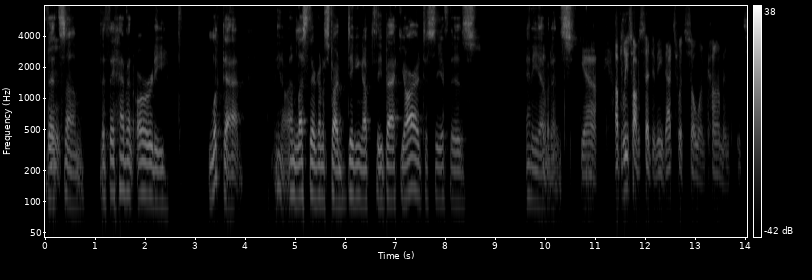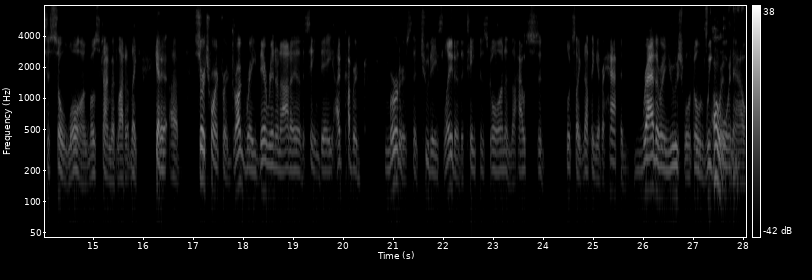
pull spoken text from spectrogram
that's um, that they haven't already looked at. You know, unless they're going to start digging up the backyard to see if there's any evidence. Yeah. A police officer said to me, that's what's so uncommon. It's just so long. Most of the time, a lot of like get a, a search warrant for a drug raid, they're in and out of the same day. I've covered murders that two days later, the tape is gone and the house looks like nothing ever happened. Rather unusual going week Oh, four it- now.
